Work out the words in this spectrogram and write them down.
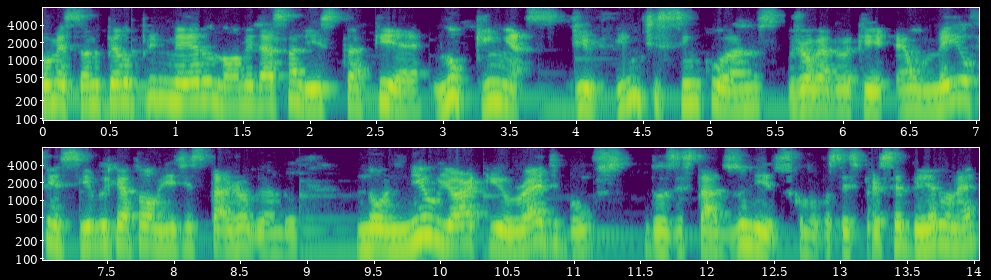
Começando pelo primeiro nome dessa lista, que é Luquinhas, de 25 anos, um jogador que é um meio ofensivo e que atualmente está jogando no New York Red Bulls dos Estados Unidos. Como vocês perceberam, né?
